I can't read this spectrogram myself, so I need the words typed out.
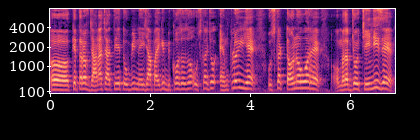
की तरफ़ जाना चाहती है तो भी नहीं जा पाएगी बिकॉज़ उसका जो एम्प्लॉय है, उसका टर्न है मतलब जो चेंजेस है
